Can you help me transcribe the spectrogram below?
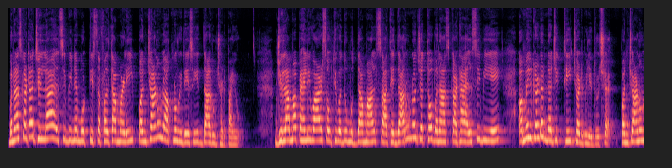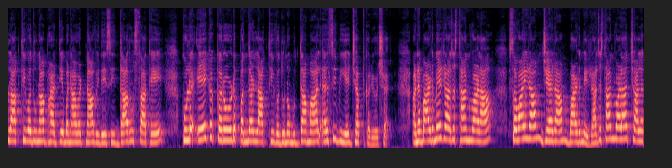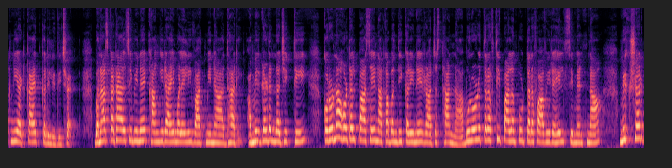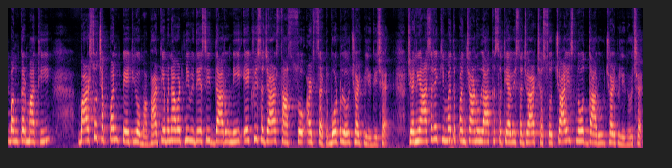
બનાસકાંઠા જિલ્લા એલસીબીને મોટી સફળતા મળી. પંચાણું લાખનું વિદેશી દારૂ ઝડપાયું. જિલ્લામાં પહેલીવાર સૌથી વધુ મુદ્દામાલ સાથે દારૂનો જથ્થો બનાસકાંઠા એલસીબીએ અમીરગઢ નજીકથી ઝડપી લીધો છે. પંચાણું લાખથી વધુના ભારતીય બનાવટના વિદેશી દારૂ સાથે કુલ એક કરોડ પંદર લાખથી વધુનો મુદ્દામાલ એલસીબીએ જપ્ત કર્યો છે. અને બાડમેર રાજસ્થાનવાળા સવાઈરામ જયરામ બાડમેર રાજસ્થાનવાળા ચાલકની અટકાયત કરી લીધી છે. બનાસકાંઠા એલસીબીને ખાંગીરાએ મળેલી બાતમીના આધારે અમીરગઢ નજીકથી કોરોના હોટલ પાસે નાકાબંધી કરીને રાજસ્થાનના બુરોડ તરફથી પાલનપુર તરફ આવી રહેલ સિમેન્ટના મિક્સર બંકરમાંથી બારસો છપ્પન પેટીઓમાં ભારતીય બનાવટની વિદેશી દારૂની એકવીસ હજાર સાતસો અડસઠ બોટલો ઝડપી લીધી છે, જેની આશરે કિંમત પંચાણું લાખ સત્યાવીસ હજાર છસો ચાળીસનો દારૂ ઝડપી લીધો છે.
